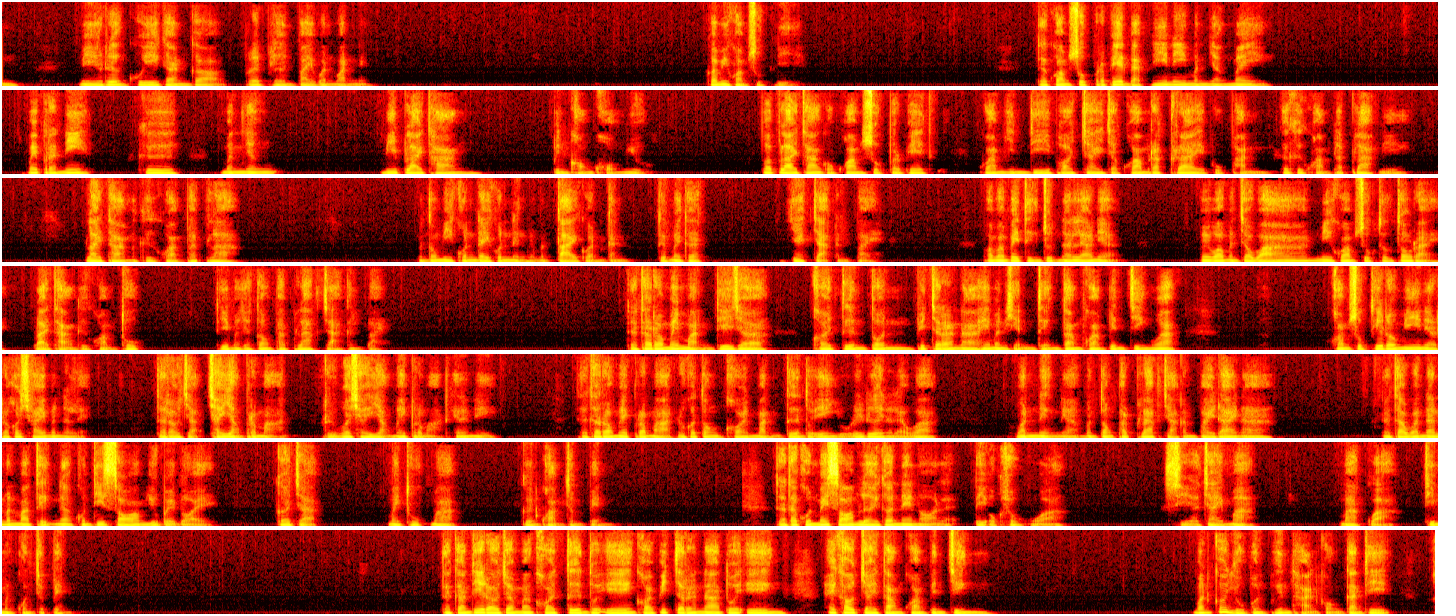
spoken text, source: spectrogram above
มีเรื่องคุยกันก็เพลิดเพลินไปวันๆหนึ่ง ก็มีความสุขดี แต่ความสุขประเภทแบบนี้นี่มันยังไม่ ไม่ประณีต คือมันยังมีปลายทางเป็นของขมอยู่ เพราะปลายทางของความสุขประเภท ความยินดีพอใจจากความรักใคร่ผูกพันก็คือความพลัดพรากนี้ ปลายทางมันคือความพลัดพราก มันต้องมีคนใดคนหนึ่งมันตายก่อนกันหรือไม่ก็ แยกจากกันไป พอมันไปถึงจุดนั้นแล้วเนี่ย ไม่ว่ามันจะหวานมีความสุขเท่าไหร่ ปลายทางคือความทุกข์ที่มันจะต้องพัดพลากจากกันไป แต่ถ้าเราไม่หมั่นที่จะคอยเตือนตนพิจารณาให้มันเห็นถึงตามความเป็นจริงว่า ความสุขที่เรามีเนี่ยเราก็ใช้มันนั่นแหละ แต่เราจะใช้อย่างประมาท หรือว่าใช้อย่างไม่ประมาทแค่นั้นเอง แต่ถ้าเราไม่ประมาทเราก็ต้องคอยหมั่นเตือนตัวเองอยู่เรื่อยๆนั่นแหละว่า วันหนึ่งเนี่ยมันต้องพัดพลากจากกันไปได้นะแต่ถ้าวันนั้นมันมาถึงเนี่ยคนที่ซ้อมอยู่บ่อยๆ ก็จะไม่ทุกข์มากเกินความจำเป็น แต่ถ้าคนไม่ซ้อมเลยก็แน่นอนแหละตีอกชกหัว เสียใจมากมากกว่าที่มันควรจะเป็น แต่การที่เราจะมาคอยเตือนตัวเอง คอยพิจารณาตัวเอง ให้เข้าใจตามความเป็นจริง มันก็อยู่บนพื้นฐานของการที่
